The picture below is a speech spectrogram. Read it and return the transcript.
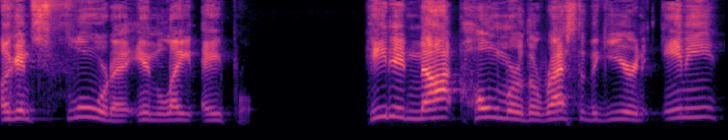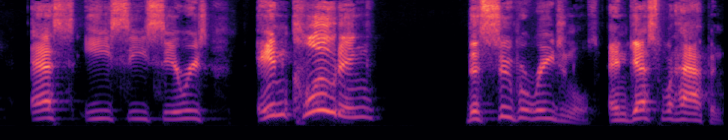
against Florida in late April. He did not homer the rest of the year in any SEC series, including the Super Regionals. And guess what happened?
